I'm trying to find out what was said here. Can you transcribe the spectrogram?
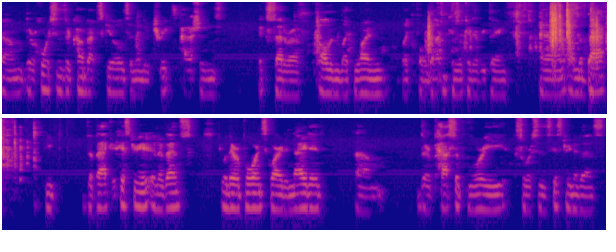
um, their horses, their combat skills, and then their traits, passions, etc. All in like one like fold out. You can look at everything, and on the back, you, the back history and events when they were born, squired and knighted, um, their passive glory sources, history and events,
